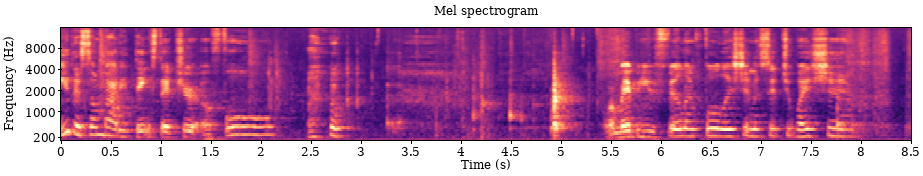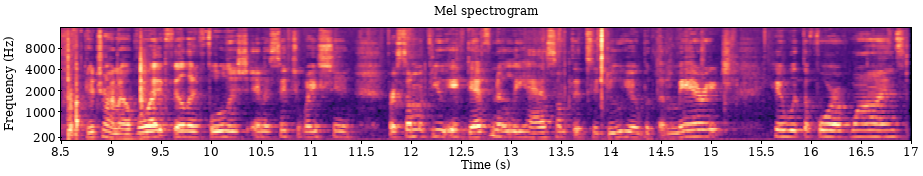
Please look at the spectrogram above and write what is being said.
either somebody thinks that you're a fool or maybe you're feeling foolish in a situation you're trying to avoid feeling foolish in a situation for some of you it definitely has something to do here with the marriage here with the Four of Wands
